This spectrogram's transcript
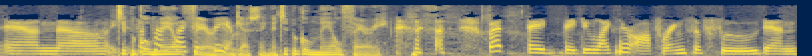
And uh, typical male fairy, I'm guessing. A typical male fairy. but they they do like their offerings of food, and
